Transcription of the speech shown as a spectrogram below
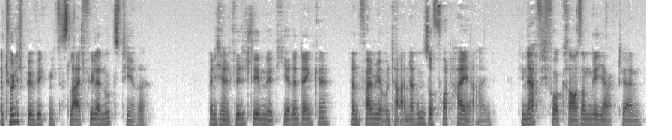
Natürlich bewegt mich das Leid vieler Nutztiere. Wenn ich an wildlebende Tiere denke, dann fallen mir unter anderem sofort Haie ein, die nach wie vor grausam gejagt werden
